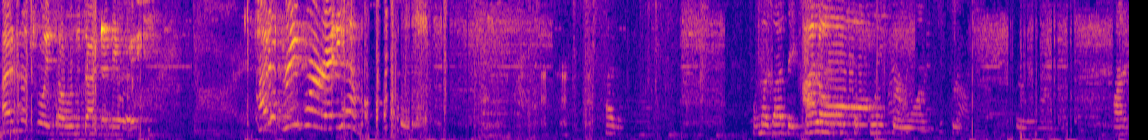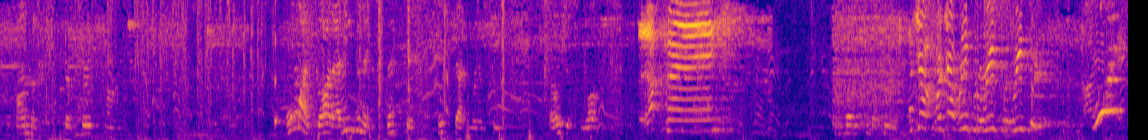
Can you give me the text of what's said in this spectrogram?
I had no choice, I would have died anyway. How did Reaper already have I don't know. Oh my god, they finally took the point for once. For, for once. On, on the, the first time. Oh my god, I didn't even expect it to hit that mercy. That was just luck. Okay. Somebody come up here. Watch out, watch out, Reaper, Reaper, Reaper. What?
